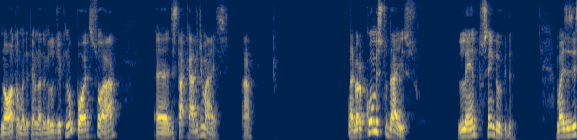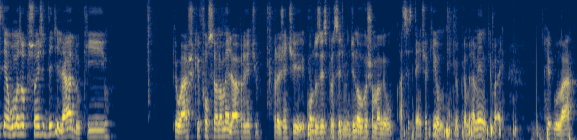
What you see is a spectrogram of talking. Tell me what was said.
nota, uma determinada melodia que não pode soar é, destacado demais. Tá? Agora, como estudar isso? Lento, sem dúvida. Mas existem algumas opções de dedilhado que, que eu acho que funcionam melhor para gente, a gente conduzir esse procedimento. De novo, vou chamar meu assistente aqui, o meu cameraman, que vai regular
